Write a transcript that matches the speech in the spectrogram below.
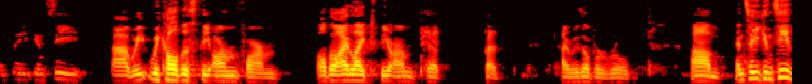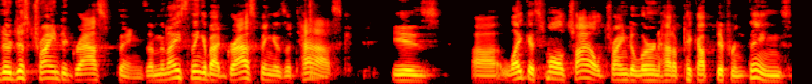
And so you can see, uh, we, we call this the arm farm, although I liked the armpit, but I was overruled. Um, and so you can see they're just trying to grasp things. And the nice thing about grasping as a task is uh, like a small child trying to learn how to pick up different things,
